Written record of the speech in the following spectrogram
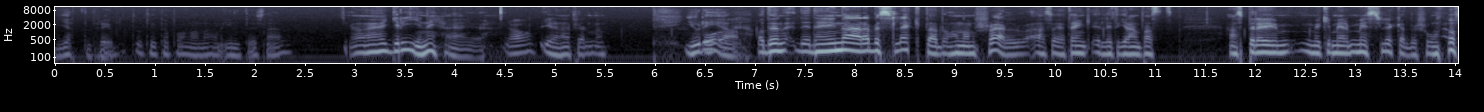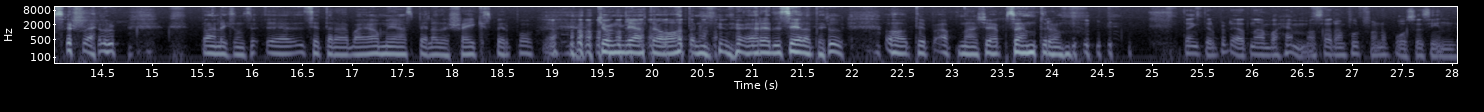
jättetrevligt att titta på honom när han inte är snäll. Ja, han är grinig är han ju Ja, i den här filmen. jo det är Och- han. Och den, den är ju nära besläktad honom själv. Alltså jag tänker lite grann fast han spelar ju mycket mer misslyckad version av sig själv. Där han liksom äh, sitter där och bara, ja men jag spelade Shakespeare på Kungliga Teatern och nu är jag reducerad till att typ öppna köpcentrum. Tänkte du på det att när han var hemma så hade han fortfarande på sig sin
